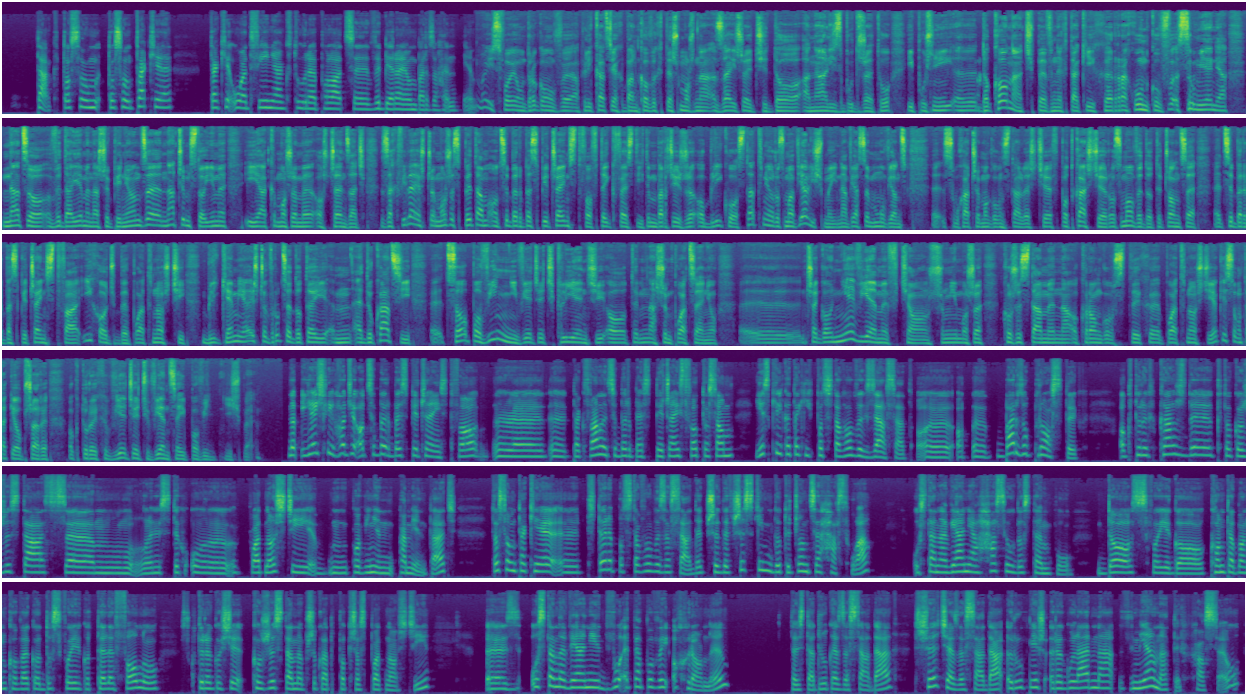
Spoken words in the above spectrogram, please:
tak, to są, to są takie takie ułatwienia, które Polacy wybierają bardzo chętnie. No i swoją drogą w aplikacjach bankowych też można zajrzeć do analiz budżetu i później e, dokonać pewnych takich rachunków sumienia, na co wydajemy nasze pieniądze, na czym stoimy i jak możemy oszczędzać. Za chwilę jeszcze może spytam o cyberbezpieczeństwo w tej kwestii, tym bardziej, że o Bliku ostatnio rozmawialiśmy i nawiasem mówiąc, e, słuchacze mogą znaleźć w podcaście rozmowy dotyczące e, cyberbezpieczeństwa i choć choćby płatności blikiem. Ja jeszcze wrócę do tej mm, edukacji. E, co powinni wiedzieć klienci o tym naszym płaceniu? E, czego nie wiemy wciąż, mimo że korzystamy na okrągło z tych płatności? Jakie są takie obszary, o których wiedzieć więcej powinniśmy? No, jeśli chodzi o cyberbezpieczeństwo, e, tak zwane cyberbezpieczeństwo, to są, jest kilka takich podstawowych zasad, bardzo prostych, o których każdy, kto korzysta z, z tych płatności, powinien pamiętać. To są takie e, cztery podstawowe zasady, przede wszystkim dotyczące hasła, ustanawiania haseł dostępu do swojego konta bankowego, do swojego telefonu, z którego się korzysta na przykład podczas płatności, e, ustanawianie dwuetapowej ochrony, to jest ta druga zasada. Trzecia zasada, również regularna zmiana tych haseł.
